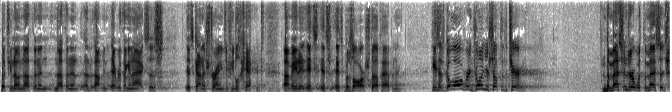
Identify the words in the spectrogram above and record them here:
But you know, nothing and nothing, in, I mean, everything in Acts is, is kind of strange if you look at it. I mean, it, it's, it's, it's bizarre stuff happening. He says, Go over and join yourself to the chariot. The messenger with the message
